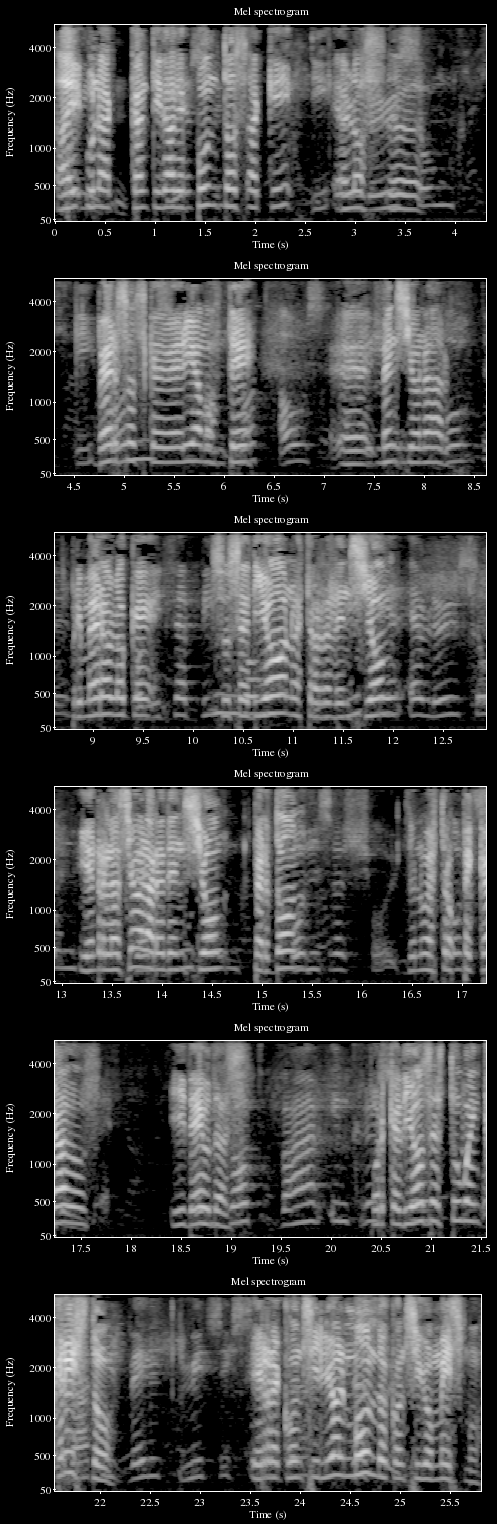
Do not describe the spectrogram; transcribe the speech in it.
hay una cantidad de puntos aquí en los eh, versos que deberíamos de eh, mencionar. Primero lo que sucedió, nuestra redención, y en relación a la redención, perdón de nuestros pecados y deudas. Porque Dios estuvo en Cristo y reconcilió al mundo consigo mismo.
